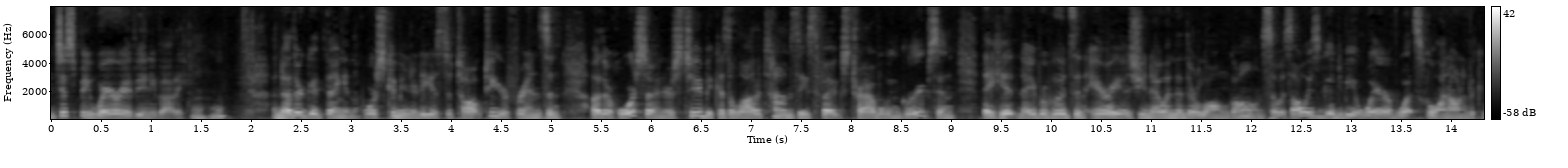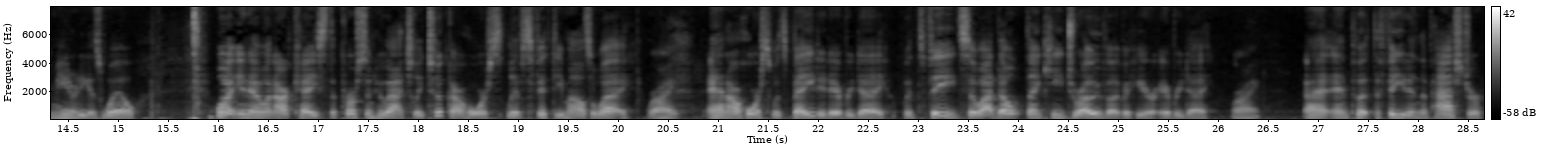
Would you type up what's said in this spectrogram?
just be wary of anybody. Another good thing in the horse community is to talk to your friends and other horse owners too, because a lot of times these folks travel in groups and they hit neighborhoods and areas, you know, and then they're long gone. So it's always good to be aware of what's going on in the community as well. Well, you know, in our case, the person who actually took our horse lives 50 miles away. Right. And our horse was baited every day with feed, so I don't think he drove over here every day Right. uh, and put the feed in the pasture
